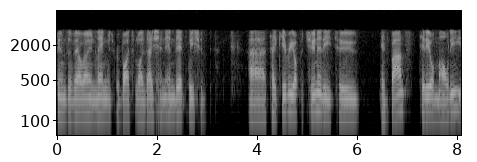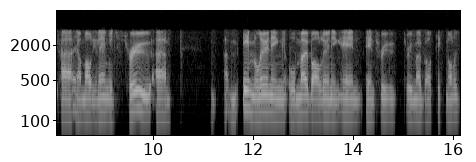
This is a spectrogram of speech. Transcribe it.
terms of our own language revitalisation, and that we should uh, take every opportunity to advance Te Reo Māori, uh, our Māori language, through um, um, M learning or mobile learning and, and through through mobile technology.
